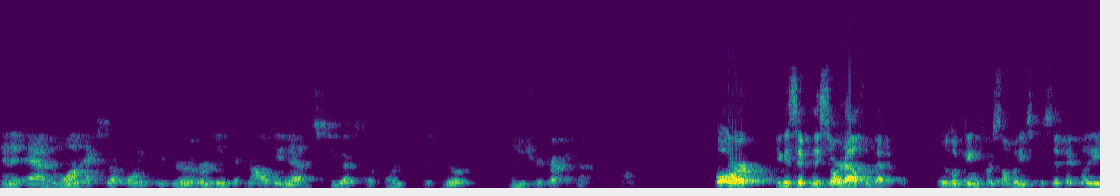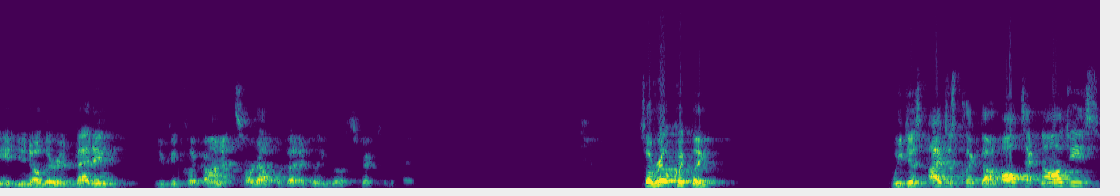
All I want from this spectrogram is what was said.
and it adds one extra point if you're an emerging technology, and adds two extra points if you're a Newtrient recognized technology. Or you can simply sort alphabetically. If you're looking for somebody specifically and you know they're embedding, you can click on it, sort alphabetically, and go straight to the page. So real quickly, we just, I just clicked on all technologies.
